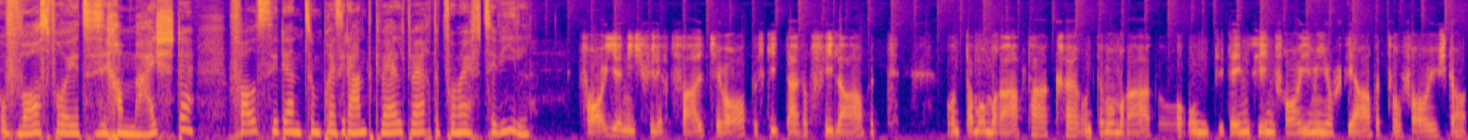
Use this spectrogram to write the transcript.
Auf was freuen Sie sich am meisten, falls Sie dann zum Präsident gewählt werden vom FC Wil? Freuen ist vielleicht das falsche Wort. Es gibt einfach viel Arbeit. Und da muss man anpacken und da muss man angehen. Und in dem Sinn freue ich mich auf die Arbeit, die vor uns steht.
